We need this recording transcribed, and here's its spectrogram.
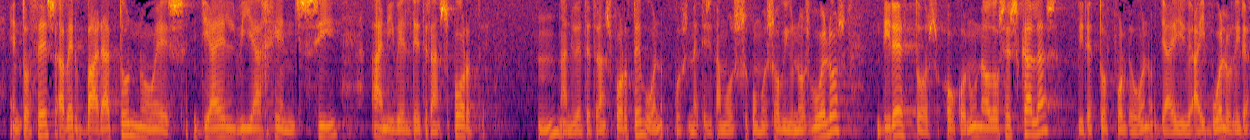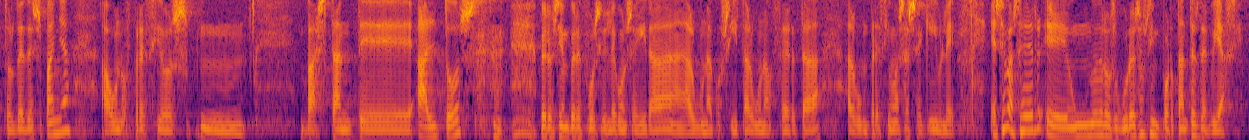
Entonces, a ver, barato no es ya el viaje en sí a nivel de transporte. A nivel de transporte, bueno, pues necesitamos, como es obvio, unos vuelos directos o con una o dos escalas, directos porque, bueno, ya hay, vuelos directos desde España a unos precios mm, bastante altos, pero siempre es posible conseguir alguna cosita, alguna oferta, algún precio más asequible. Ese va a ser eh, uno de los gruesos importantes del viaje.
